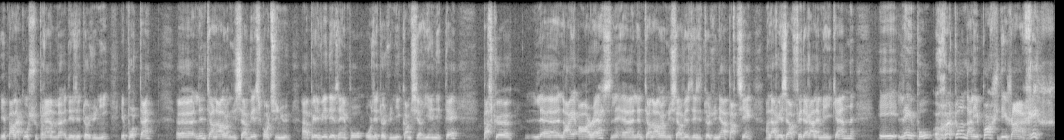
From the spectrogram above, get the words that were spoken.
et par la Cour suprême des États-Unis. Et pourtant, euh, l'Internal Revenue Service continue à prélever des impôts aux États-Unis comme si rien n'était, parce que l'IRS, euh, l'Internal Revenue Service des États-Unis, appartient à la Réserve fédérale américaine et l'impôt retourne dans les poches des gens riches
